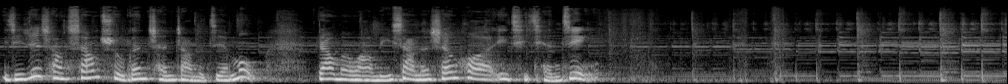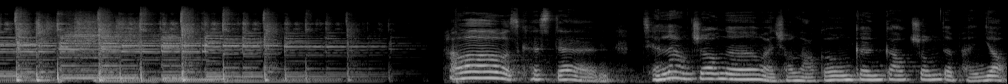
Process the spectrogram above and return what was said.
以及日常相处跟成长的节目，让我们往理想的生活一起前进。stan。前两周呢，晚熊老公跟高中的朋友。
